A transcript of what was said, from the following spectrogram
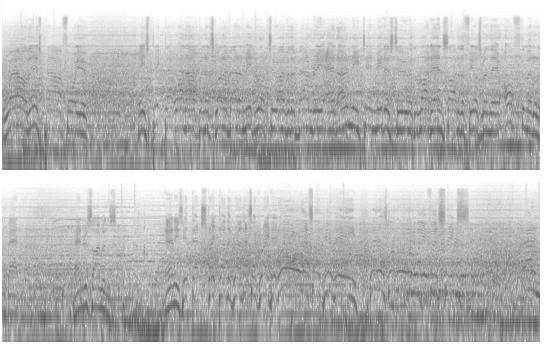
Well, there's power for you. He's picked that one up and it's gone about a metre or two over the boundary and only 10 metres to the right hand side of the fieldsman there off the middle of the bat. Andrew Symonds. And he's hit that straight down the ground. That's a great hit. Oh, that's a beauty. That has gone all the way for six. And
